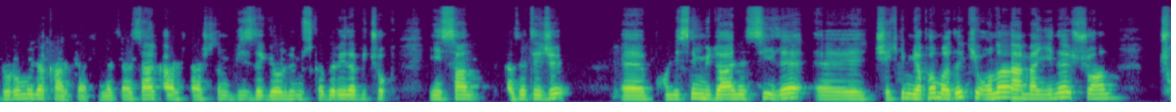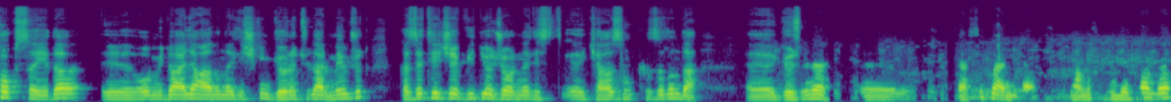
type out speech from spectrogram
durumuyla karşılaştı. Mesela sen karşılaştın. Biz de gördüğümüz kadarıyla birçok insan gazeteci e, polisin müdahalesiyle e, çekim yapamadı ki ona rağmen yine şu an çok sayıda e, o müdahale anına ilişkin görüntüler mevcut. Gazeteci, video jurnalist e, Kazım Kızıl'ın da e, gözüne e, plastik verdiler. Yanlış bilmiyorsam da.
